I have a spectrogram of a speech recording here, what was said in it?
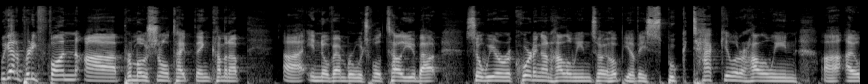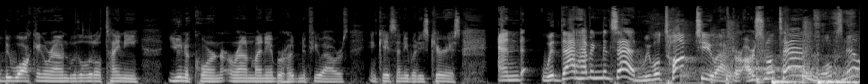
We got a pretty fun uh, promotional type thing coming up uh, in November, which we'll tell you about. So we are recording on Halloween, so I hope you have a spooktacular Halloween. Uh, I will be walking around with a little tiny unicorn around my neighborhood in a few hours, in case anybody's curious. And with that having been said, we will talk to you after Arsenal 10, Wolves nil.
